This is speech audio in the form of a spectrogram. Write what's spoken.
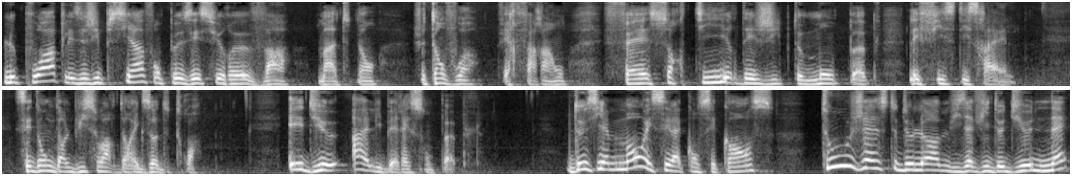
le poids que les Égyptiens font peser sur eux, va maintenant, je t'envoie vers Pharaon, fais sortir d'Égypte mon peuple, les fils d'Israël. C'est donc dans le buisson ardent, Exode 3. Et Dieu a libéré son peuple. Deuxièmement, et c'est la conséquence, tout geste de l'homme vis-à-vis de Dieu n'est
